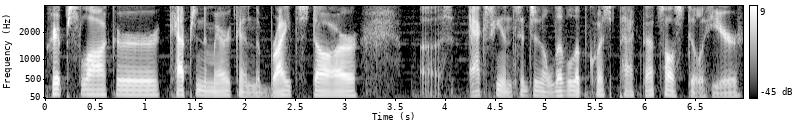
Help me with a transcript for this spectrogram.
Crips Locker, Captain America and the Bright Star, uh, Axion Sentinel Level Up Quest Pack. That's all still here.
